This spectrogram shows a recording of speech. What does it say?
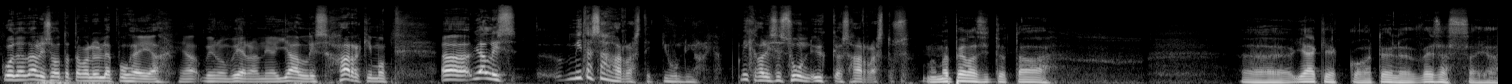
Kuuntelut Ali tämän Yle Puheen ja, ja minun vieraani on Jallis Harkimo. Äh, Jallis, mitä sä harrastit juniorina? Mikä oli se sun ykkösharrastus? No mä pelasin tota, ö, jääkiekkoa Töölön Vesassa ja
